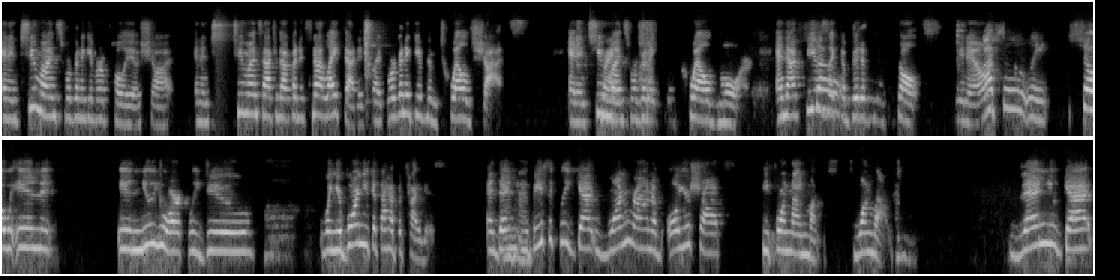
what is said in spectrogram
and in two months, we're going to give her a polio shot. And in two months after that, but it's not like that. It's like we're going to give them 12 shots. And in two right. months, we're going to give 12 more. And that feels so, like a bit of an assault, you know? Absolutely. So in in New York, we do when you're born, you get the hepatitis and then mm-hmm. you basically get one round of all your shots before nine months one round. Mm-hmm. then you get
